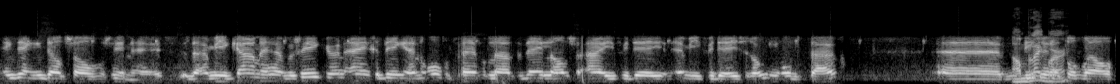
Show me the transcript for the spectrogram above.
ik denk niet dat het zoveel zin heeft. De Amerikanen hebben zeker hun eigen dingen en ongetwijfeld laten de Nederlandse AIVD en MIVD zich ook niet ondertuigd. Uh, nou, die toch wel...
